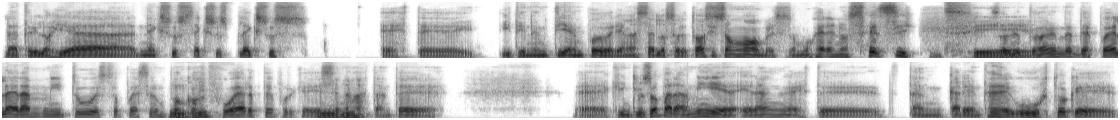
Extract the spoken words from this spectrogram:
la trilogía Nexus, Sexus, Plexus, este, y, tienen tiempo, deberían hacerlo, sobre todo si son hombres, si son mujeres, no sé si, sobre Sí. todo en- después de la era Me Too, esto puede ser un poco Ujú. fuerte porque hay escenas Ujú. bastante, eh, que incluso para mí e- eran este, tan carentes de gusto que,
